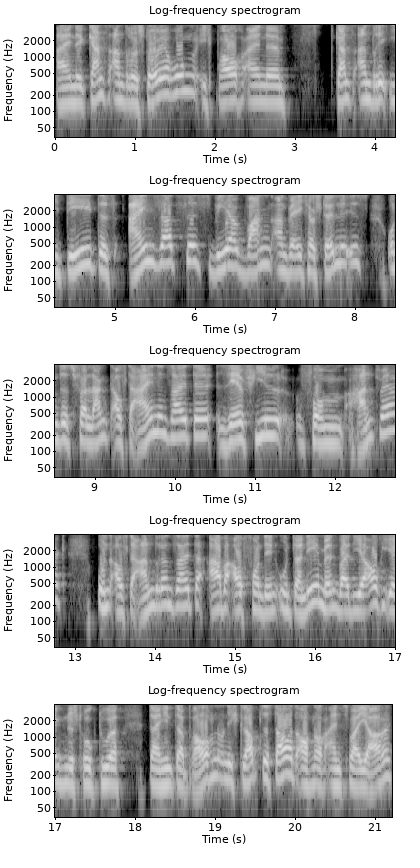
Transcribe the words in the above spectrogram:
eine ganz andere Steuerung. Ich brauche eine ganz andere Idee des Einsatzes, wer wann an welcher Stelle ist. Und das verlangt auf der einen Seite sehr viel vom Handwerk und auf der anderen Seite aber auch von den Unternehmen, weil die ja auch irgendeine Struktur dahinter brauchen. Und ich glaube, das dauert auch noch ein, zwei Jahre,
